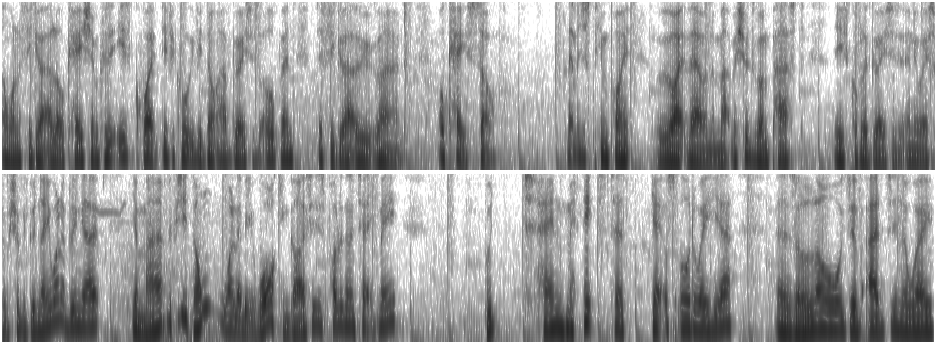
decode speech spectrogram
I want to figure out a location because it is quite difficult if you don't have graces open to figure out a route around. Okay, so let me just pinpoint right there on the map. We should run past these couple of graces anyway, so we should be good. Now you want to bring out your map because you don't want to be walking, guys. This is probably going to take me good 10 minutes to get us all the way here. There's a loads of ads in the way.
